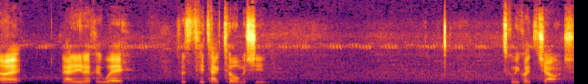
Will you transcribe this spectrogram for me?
Alright, now I need to make my way to this tic-tac-toe machine. It's gonna be quite the challenge.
